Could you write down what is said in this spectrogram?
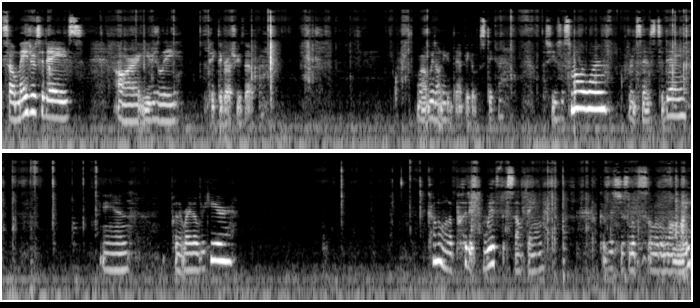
So major todays are usually pick the groceries up. Well, we don't need that big of a sticker. Let's use a smaller one where it says today. And put it right over here. I kind of want to put it with something because this just looks a little lonely.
